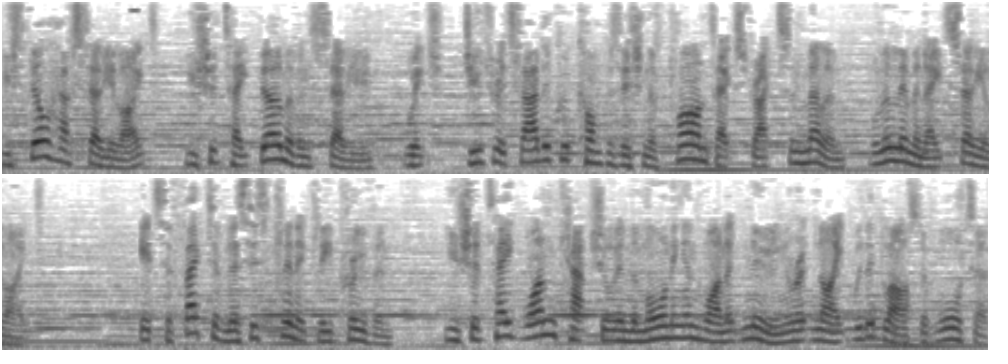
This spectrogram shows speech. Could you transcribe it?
you still have cellulite, you should take Dermovance Cellu, which, due to its adequate composition of plant extracts and melon, will eliminate cellulite. Its effectiveness is clinically proven. You should take one capsule in the morning and one at noon or at night with a glass of water.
